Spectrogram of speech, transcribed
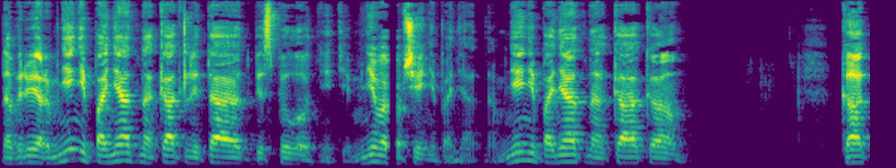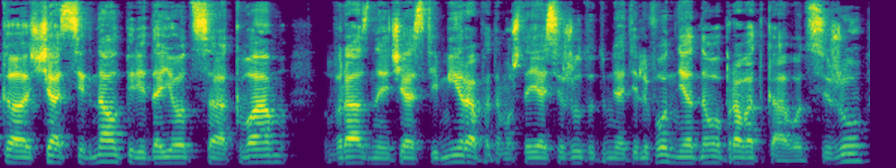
например, мне непонятно, как летают беспилотники, мне вообще непонятно. Мне непонятно, как, э, как сейчас э, сигнал передается к вам, в разные части мира, потому что я сижу, тут у меня телефон, ни одного проводка. Вот сижу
